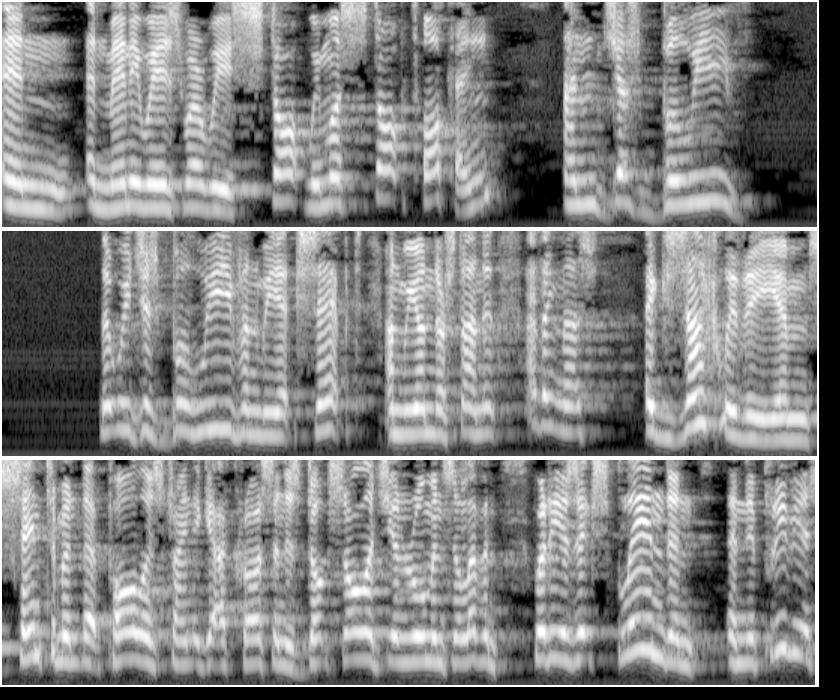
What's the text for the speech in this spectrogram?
in, in many ways where we stop, we must stop talking and just believe. That we just believe and we accept and we understand it. I think that's exactly the um, sentiment that Paul is trying to get across in his doxology in Romans 11, where he has explained in, in the previous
